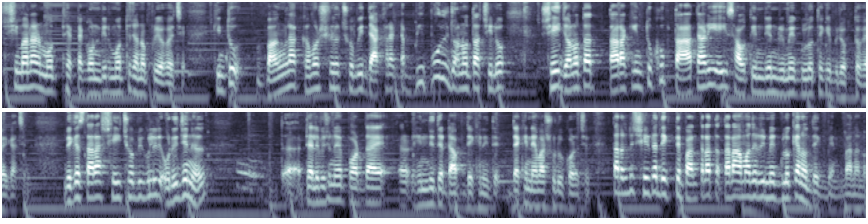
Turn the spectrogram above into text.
সীমানার মধ্যে, একটা গণ্ডির মধ্যে জনপ্রিয় হয়েছে। কিন্তু বাংলা কমার্শিয়াল ছবি দেখার একটা বিপুল জনতা ছিল, সেই জনতা, তারা কিন্তু খুব তাড়াতাড়ি এই সাউথ ইন্ডিয়ান রিমেকগুলো থেকে বিরক্ত হয়ে গেছে। বিকজ তারা সেই ছবিগুলির অরিজিনাল টেলিভিশনের পর্দায় হিন্দিতে ডাব দেখে নিতে, দেখে নেওয়া শুরু করেছিল তারা যদি সেটা দেখতে পান, তারা তারা আমাদের রিমেকগুলো কেন দেখবেন বানানো?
